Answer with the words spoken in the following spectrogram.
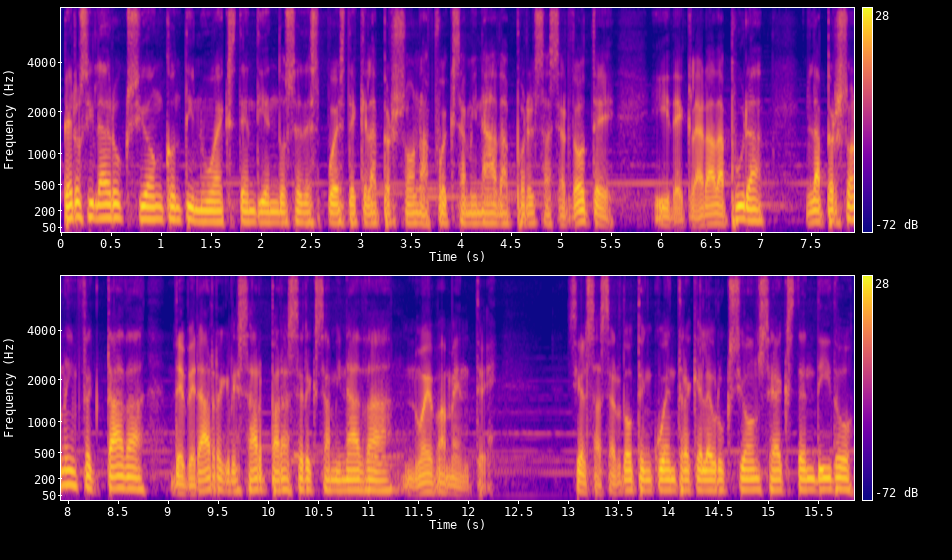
Pero si la erupción continúa extendiéndose después de que la persona fue examinada por el sacerdote y declarada pura, la persona infectada deberá regresar para ser examinada nuevamente. Si el sacerdote encuentra que la erupción se ha extendido,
